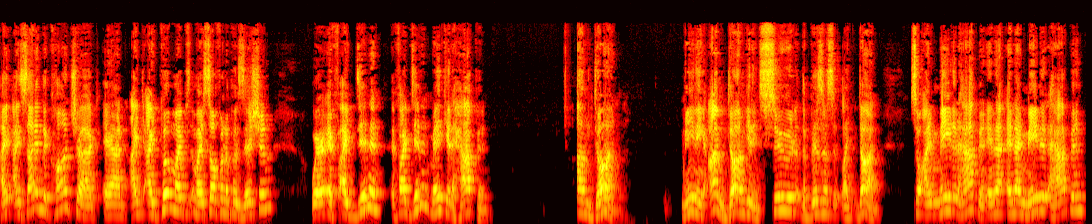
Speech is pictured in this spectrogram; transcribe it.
I, I, signed the contract and I, I put my, myself in a position where if I didn't, if I didn't make it happen, I'm done meaning I'm done. I'm getting sued. The business is like done. So I made it happen, and I, and I made it happen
